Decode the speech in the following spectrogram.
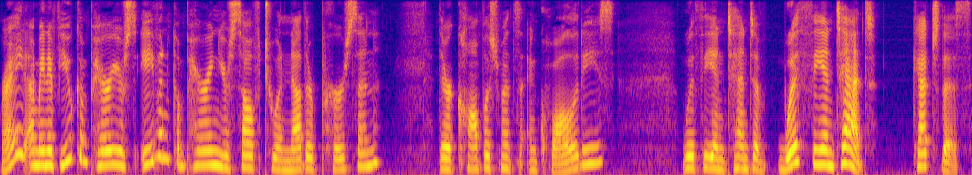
right? I mean, if you compare your even comparing yourself to another person, their accomplishments and qualities with the intent of with the intent, catch this,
